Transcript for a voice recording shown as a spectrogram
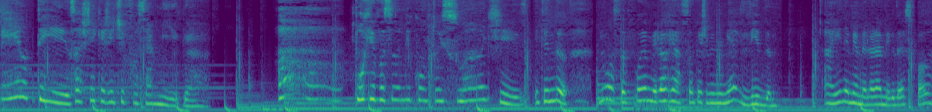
Meu Deus, achei que a gente fosse amiga. Ah, por que você não me contou isso antes? Entendeu? Nossa, foi a melhor reação que eu tive na minha vida. Aí, né, minha melhor amiga da escola,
